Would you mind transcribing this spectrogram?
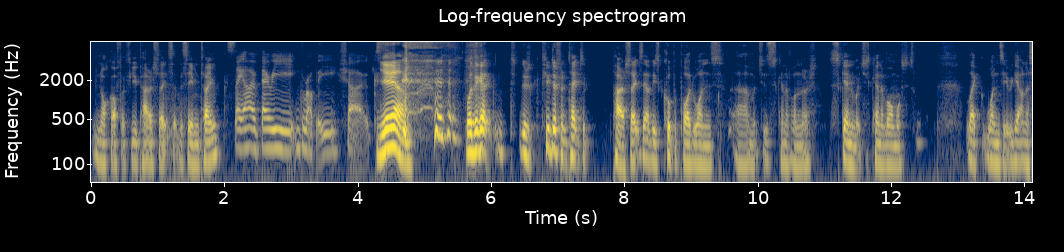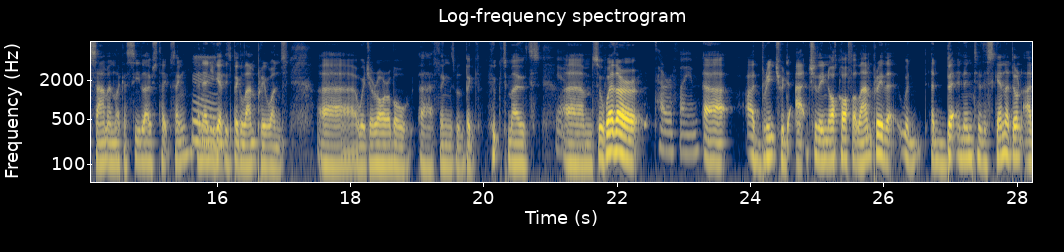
knock off a few parasites at the same time. 'Cause they are very grubby sharks. Yeah. well, they get there's a few different types of parasites. They have these copepod ones, um, which is kind of on their skin, which is kind of almost like ones that you would get on a salmon, like a sea louse type thing, and then you Mm. get these big lamprey ones, uh, which are horrible uh, things with big hooked mouths. Yeah. Um, so whether Terrifying. uh, a breach would actually knock off a lamprey that would had bitten into the skin, I don't, I,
